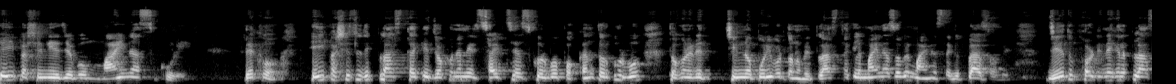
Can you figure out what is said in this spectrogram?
এই পাশে নিয়ে যাব মাইনাস করে। দেখো, এই পাশে যদি প্লাস থাকে, যখন আমি সাইড চেঞ্জ করব, পক্ষান্তর করব, তখন এটা চিহ্ন পরিবর্তন হবে। প্লাস থাকলে মাইনাস হবে মাইনাস থাকলে প্লাস হবে। যেহেতু ফোরটিন এখানে প্লাস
